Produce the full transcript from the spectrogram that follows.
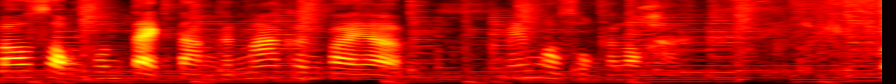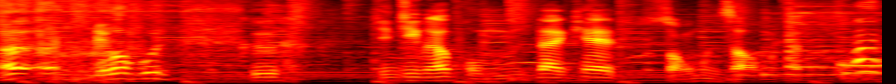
เราสองคนแตกต่างกันมากเกินไปอะ ไม่เหมาะสมกันหรอกค่ะ เออเออเดี๋ยวว่าคุณคือจริง ๆ แล้วผมได้แค่ 22,000ครับ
